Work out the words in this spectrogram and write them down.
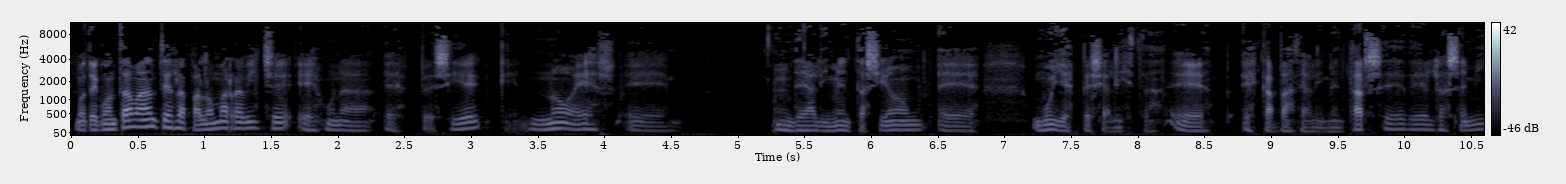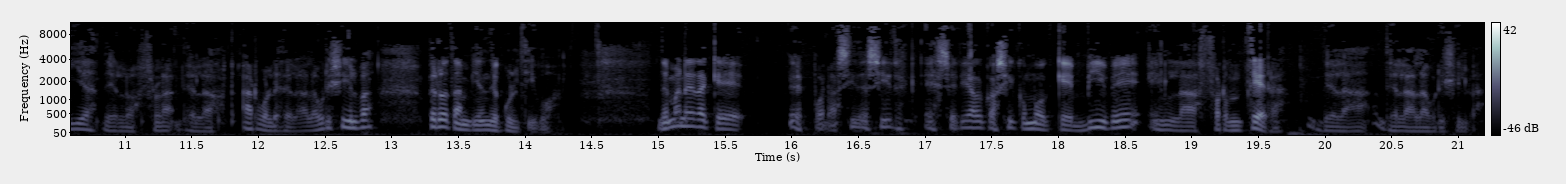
Como te contaba antes, la paloma rabiche es una especie que no es eh, de alimentación eh, muy especialista. Eh, es capaz de alimentarse de las semillas de los, de los árboles de la laurisilva, pero también de cultivos. De manera que, eh, por así decir, eh, sería algo así como que vive en la frontera de la, de la laurisilva.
